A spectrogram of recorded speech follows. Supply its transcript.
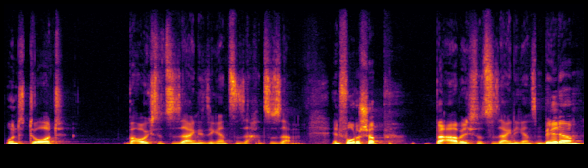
und dort baue ich sozusagen diese ganzen Sachen zusammen. In Photoshop bearbeite ich sozusagen die ganzen Bilder,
